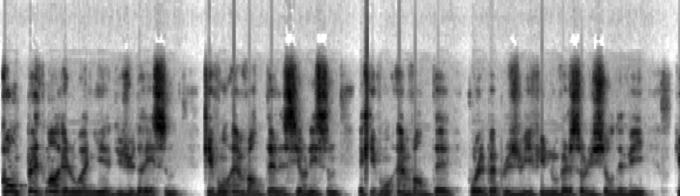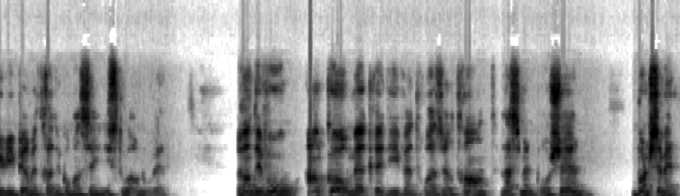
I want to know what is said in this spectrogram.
complètement éloignés du judaïsme, qui vont inventer le sionisme et qui vont inventer pour le peuple juif une nouvelle solution de vie qui lui permettra de commencer une histoire nouvelle. Rendez-vous encore mercredi 23h30 la semaine prochaine. Bonne semaine.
